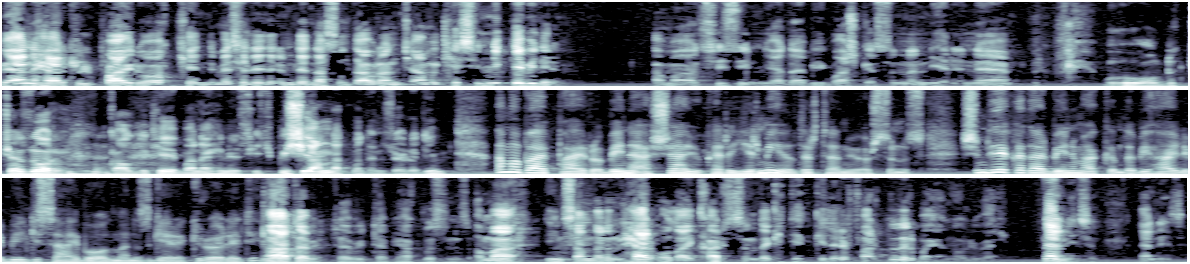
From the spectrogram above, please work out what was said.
Ben Herkül Poirot kendi meselelerimde nasıl davranacağımı kesinlikle bilirim. Ama sizin ya da bir başkasının yerine bu oldukça zor. Kaldı ki bana henüz hiçbir şey anlatmadınız öyle değil mi? Ama Bay Pyro beni aşağı yukarı 20 yıldır tanıyorsunuz. Şimdiye kadar benim hakkımda bir hayli bilgi sahibi olmanız gerekir öyle değil mi? Ha tabii tabii tabii haklısınız. Ama insanların her olay karşısındaki tepkileri farklıdır Bayan Oliver. Her neyse, her neyse.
